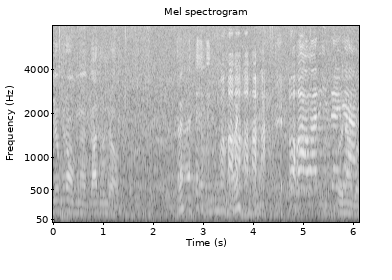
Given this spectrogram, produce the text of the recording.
Dia kena kena kadun bro. Eh? Oh, mari dah. Oh, nak apa?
